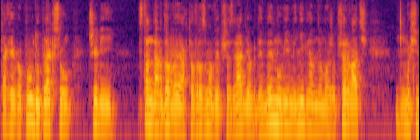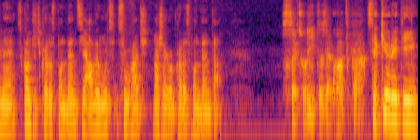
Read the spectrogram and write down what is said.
takiego półdupleksu, czyli standardowe jak to w rozmowie przez radio, gdy my mówimy, nikt nam nie może przerwać, musimy skończyć korespondencję, aby móc słuchać naszego korespondenta. Security zakładka. Security,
